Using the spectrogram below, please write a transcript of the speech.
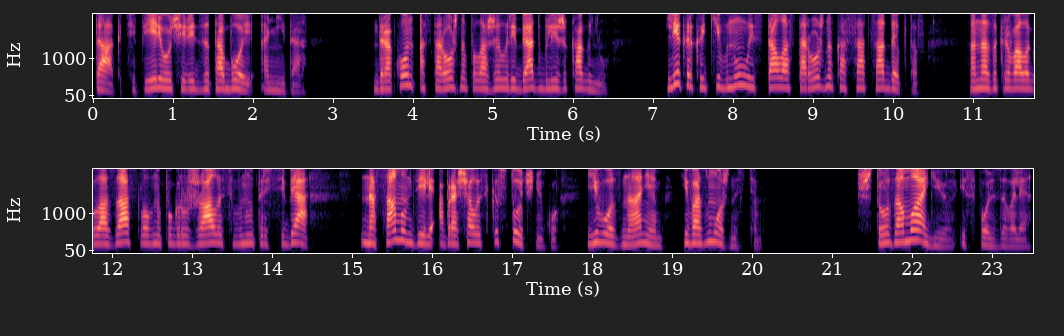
«Так, теперь очередь за тобой, Анита». Дракон осторожно положил ребят ближе к огню. Лекарка кивнула и стала осторожно касаться адептов — она закрывала глаза, словно погружалась внутрь себя. На самом деле обращалась к источнику, его знаниям и возможностям. «Что за магию использовали?»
